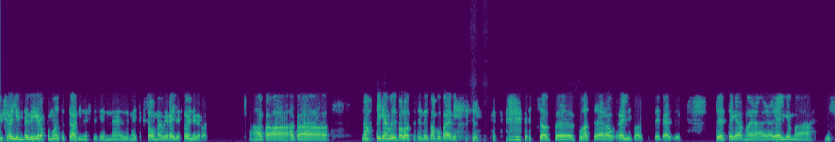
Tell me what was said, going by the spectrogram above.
üks ralli, mida kõige rohkem ootad ka kindlasti siin näiteks Soome või Rally Estonia kõrval. aga, aga noh, pigem võib-olla ootasin neid vabu päevi et saab puhata ja rahu, rallit vaadata, et ei pea siin tööd tegema ja, ja jälgima, mis,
